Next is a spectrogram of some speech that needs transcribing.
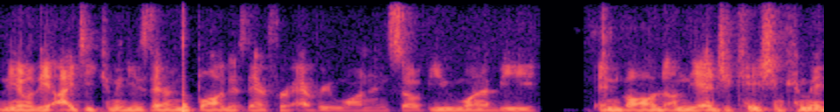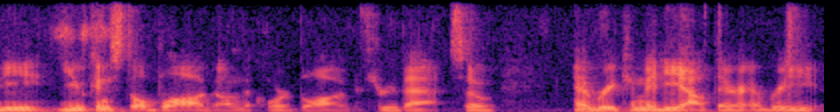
you know, the IT committee is there and the blog is there for everyone. And so if you want to be involved on the education committee, you can still blog on the CORD blog through that. So every committee out there, every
